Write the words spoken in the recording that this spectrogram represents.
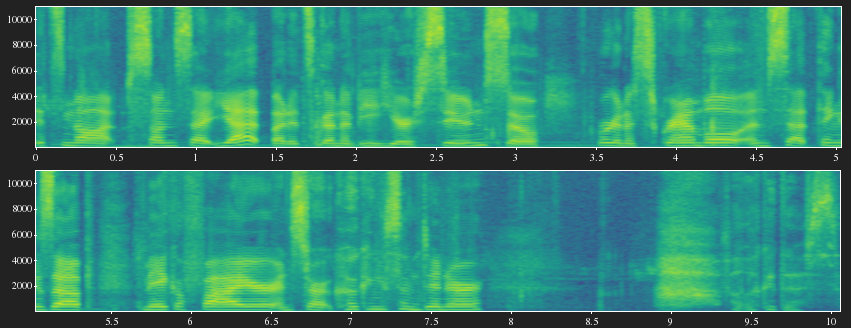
It's not sunset yet, but it's gonna be here soon. So we're gonna scramble and set things up, make a fire, and start cooking some dinner. But look at this.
